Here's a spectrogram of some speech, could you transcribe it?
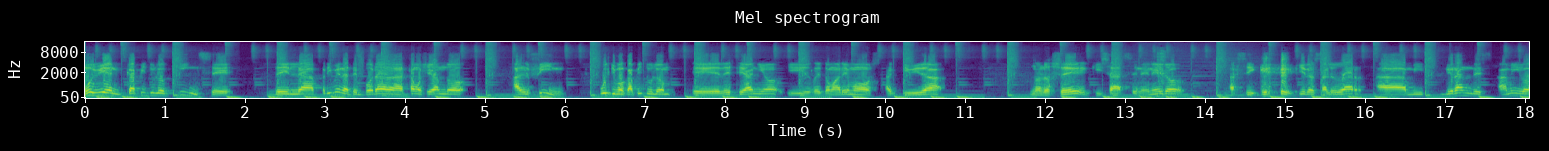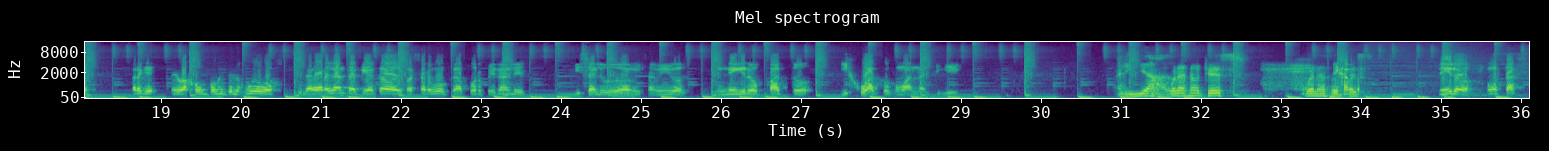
Muy bien, capítulo 15 de la primera temporada. Estamos llegando al fin. Último capítulo eh, de este año y retomaremos actividad, no lo sé, quizás en enero. Así que quiero saludar a mis grandes amigos para que me bajo un poquito los huevos de la garganta que acaba de pasar boca por penales. Y saludo a mis amigos Negro, Pato y Juaco. ¿Cómo andan, chiquillos? Aliviado. Buenas noches. Buenas noches. Negro, ¿cómo estás?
